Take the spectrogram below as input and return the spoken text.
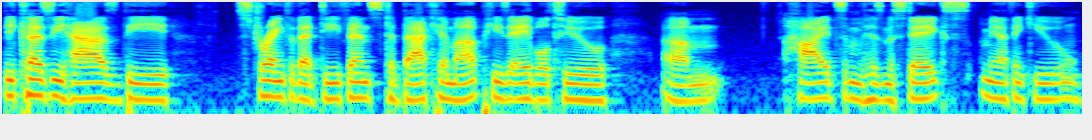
because he has the strength of that defense to back him up, he's able to um, hide some of his mistakes. I mean, I think you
